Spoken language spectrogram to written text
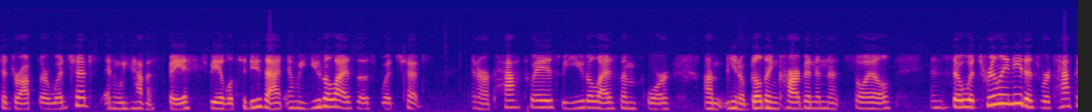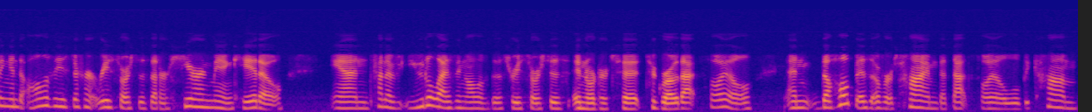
to drop their wood chips, and we have a space to be able to do that. And we utilize those wood chips in our pathways. We utilize them for, um, you know, building carbon in that soil. And so what's really neat is we're tapping into all of these different resources that are here in Mankato and kind of utilizing all of those resources in order to, to grow that soil. And the hope is over time that that soil will become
